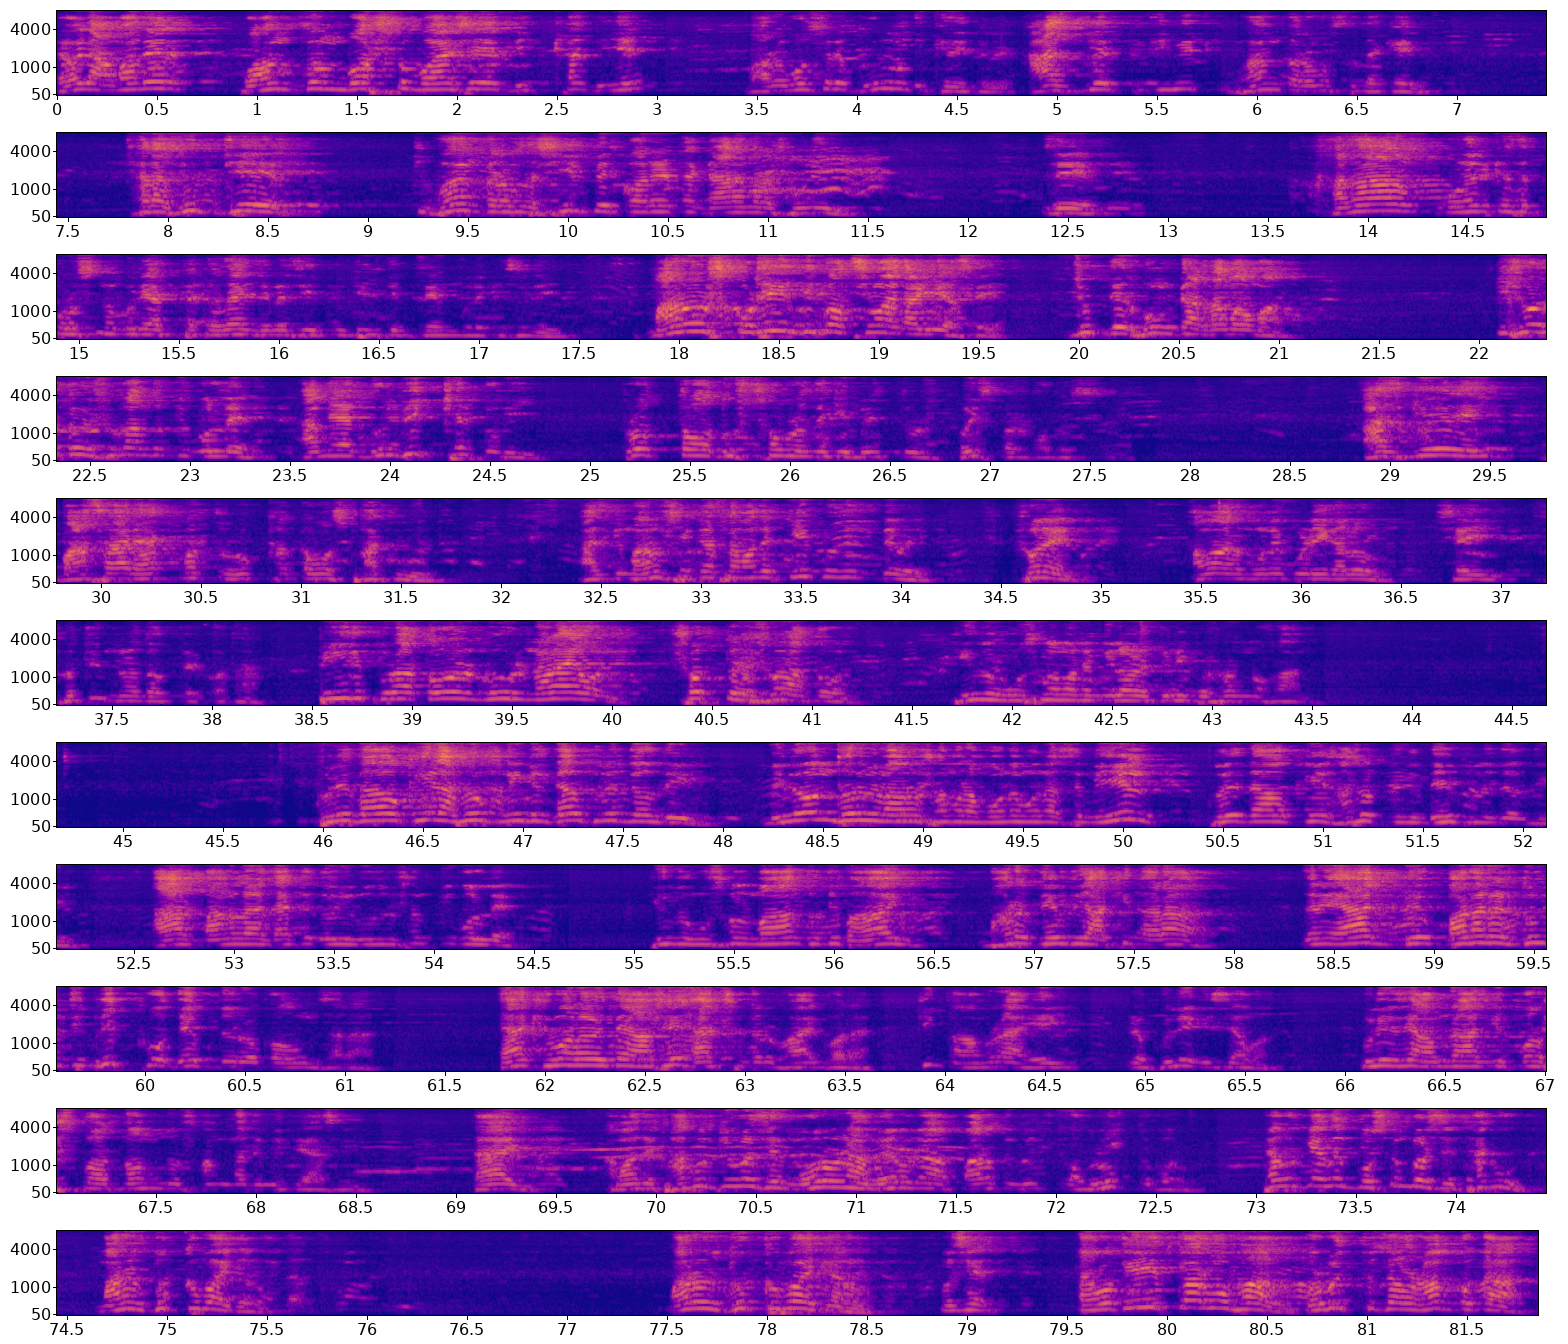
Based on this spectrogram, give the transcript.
তাহলে আমাদের পঞ্চম বর্ষ বয়সে দীক্ষা দিয়ে বারো বছরে পূর্ণ দীক্ষা দিতে হবে। আজকের পৃথিবীর ভয়ঙ্কর অবস্থা দেখেন। সারা যুদ্ধের কি ভয়ঙ্কর অবস্থা। শিল্পের করে একটা গান আমরা শুনি যে, হাজার মনের কাছে প্রশ্ন করি, একটা কথাই জেনেছি পৃথিবীতে প্রেম বলে কিছু নেই। মানুষ কঠিন বিপদ সীমায় দাঁড়িয়ে আছে, যুদ্ধের হুঙ্কার দামামা কিশোর কবি সুকান্ত কি বললেন, আমি এক দুর্ভিক্ষের কবি, প্রত্যহ দুঃস্বপ্ন দেখি মৃত্যুর হৈস্পর পদশ্রী আজকের এই বাসার একমাত্র রক্ষা কবচ ঠাকুর। আজকে মানুষের কাছে আমাদের কি দিতে হবে শোনেন, আমার মনে পড়ে গেল সেই সতীন্দ্র দত্তের কথা। পীর পুরাতন নূর নারায়ণ সত্য সনাতন। হিন্দু মুসলমানের মিলনে তিনি প্রসন্ন হন। খুলে দাও খিল আসুক নিখিল, দাও খুলে দাও দিল। মিলন ধর্মী মানুষ আমরা মনে মনে আছে, মিল, খুলে দাও খিল, হাসুক নিখিল দেহ খুলে দাও দিল। আর বাংলার জাতীয় কবি নজরুল কি বললেন? হিন্দু, মুসলমান যদি ভাই, ভারতের দুই আখি তারা, যেন এক বাগানের দুইটি বৃক্ষ দেবদের কম যারা। এক হিমালয়তে আসে একসাথে ভাই করা। কিন্তু আমরা এই ভুলে গেছি আমার ভুলে গেছি আমরা আজকে পরস্পর দ্বন্দ্ব, সংঘাতে মেতে আছি। তাই আমাদের ঠাকুর কি বলছে মরো না, মেরো না, পারত মৃত্যু অবলুপ্ত করো। ঠাকুর কি একজন প্রশ্ন করছে? ঠাকুর, মানুষ দুঃখ পায় কেন? মানুষ দুঃখ পায় কেন? বলছে, তার অতীত কর্মফল প্রবৃত্ত চল কথা।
